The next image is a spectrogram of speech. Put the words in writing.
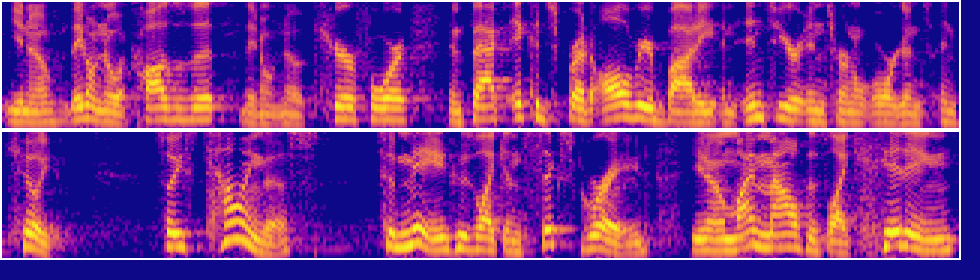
You know, they don't know what causes it, they don't know a cure for it. In fact, it could spread all over your body and into your internal organs and kill you. So he's telling this to me, who's like in sixth grade, you know, my mouth is like hitting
